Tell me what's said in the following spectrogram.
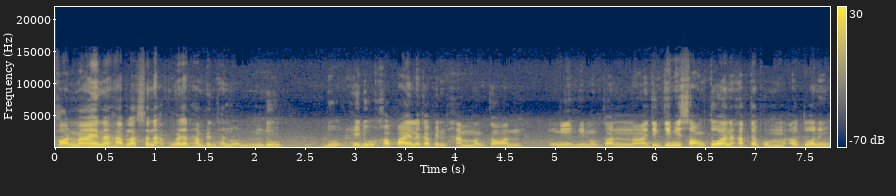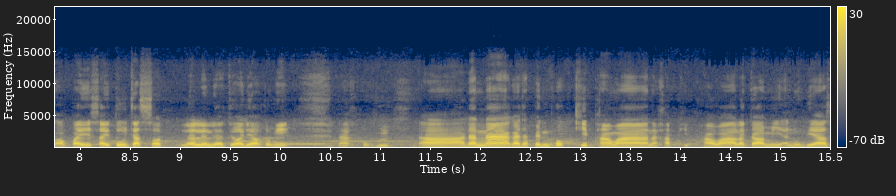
ขอนไม้นะครับ ลักษณะผมก็จะทำเป็นถนนดูดดูดให้ดูดเข้าไปแล้วก็เป็นถ้ำมังกร ตรงนี้มีมังกรน้อยจริงๆมี 2 ตัวนะครับ แต่ผมเอาตัวหนึ่งออกไปใส่ตู้จัดสด แล้วเหลือตัวเดียวตรงนี้นะครับผมด้านหน้าก็จะเป็นพวกคลิปพาวานะครับคลิปพาวาแล้วก็มีอนูเบียส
